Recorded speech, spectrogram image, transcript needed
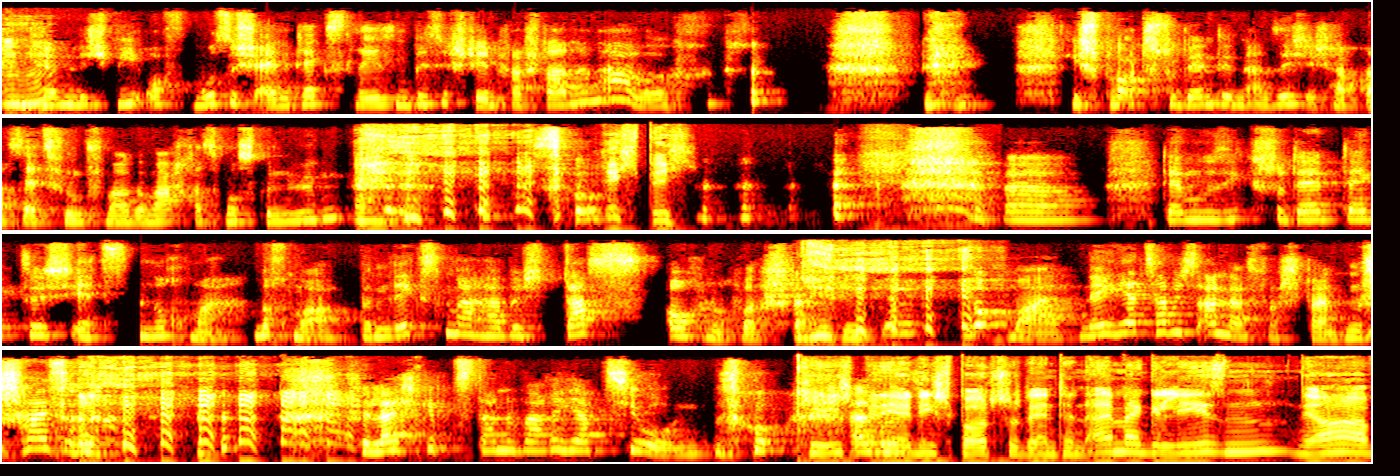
mhm. nämlich wie oft muss ich einen Text lesen, bis ich den verstanden habe. die Sportstudentin an sich, ich habe das jetzt fünfmal gemacht, das muss genügen. so. Richtig. Äh, der Musikstudent denkt sich, jetzt nochmal, nochmal. Beim nächsten Mal habe ich das auch noch verstanden. nochmal. Nee, jetzt habe ich es anders verstanden. Scheiße. Vielleicht gibt es da eine Variation. So, okay, ich also, bin ja die Sportstudentin. Einmal gelesen, ja,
